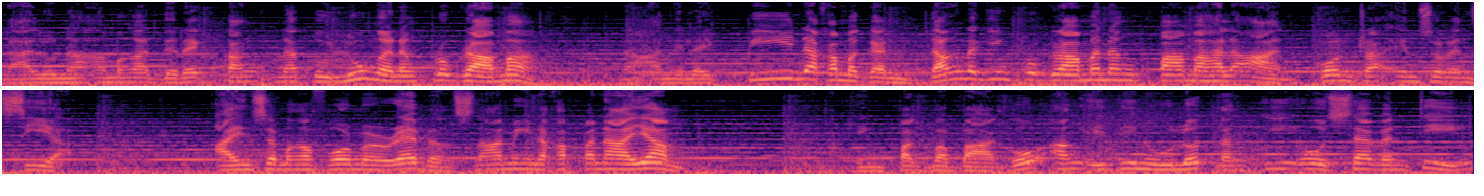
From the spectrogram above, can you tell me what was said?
lalo na ang mga direktang natulungan ng programa na anilay pinakamagandang naging programa ng pamahalaan kontra insurensiya. Ayon sa mga former rebels na aming nakapanayam, malaking pagbabago ang idinulot ng EO-70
